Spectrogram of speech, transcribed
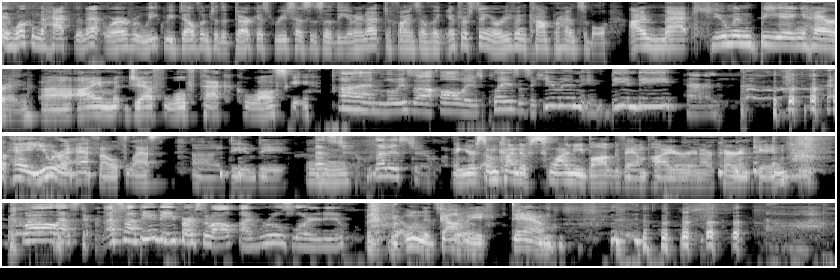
Hi, and welcome to Hack the Net, where every week we delve into the darkest recesses of the internet to find something interesting or even comprehensible. I'm Matt, human being Heron. Uh, I'm Jeff Wolfpack Kowalski. I'm Louisa, always plays as a human in D&D, Heron. hey, you were a half elf last uh, D&D. That's true. That is true. And you're some kind of slimy bog vampire in our current game. Well, that's different. That's not D&D, first of all. I rules lawyered you. Yep, Ooh, it's got true. me. Damn.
